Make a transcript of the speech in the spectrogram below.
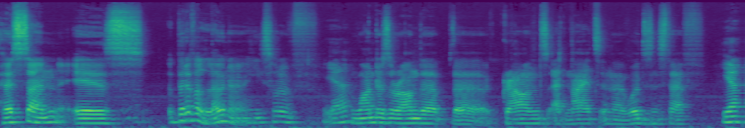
her son is a bit of a loner. He sort of Yeah, wanders around the the grounds at night in the woods and stuff. yeah.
